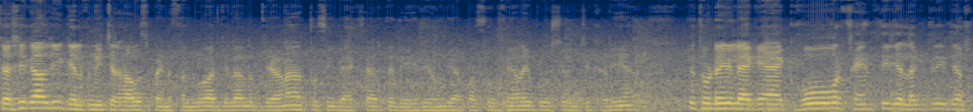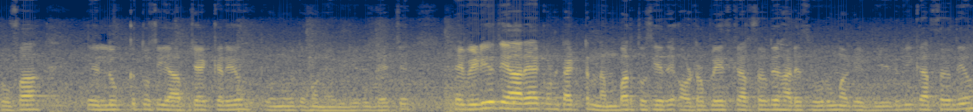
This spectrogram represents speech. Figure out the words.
ਸਤਿ ਸ਼੍ਰੀ ਅਕਾਲ ਜੀ, ਗਿੱਲ ਫਰਨੀਚਰ ਹਾਊਸ, ਪਿੰਡ ਸੰਗੋਆ ਜ਼ਿਲ੍ਹਾ ਲੁਧਿਆਣਾ। ਤੁਸੀਂ ਬੈਕ ਸਾਈਡ ਤੇ ਦੇਖਦੇ ਹੋਵੋਗੇ, ਆਪਾਂ ਸੋਫਿਆਂ ਵਾਲੇ ਪੋਰਸ਼ਨ 'ਚ ਖੜੇ ਆ ਤੇ ਤੁਹਾਡੇ ਲਈ ਲੈ ਕੇ ਆਇਆ ਇੱਕ ਹੋਰ ਫੈਂਸੀ ਜਿਹਾ ਲਗਜ਼ਰੀ ਜਿਹਾ ਸੋਫਾ। ਤੇ ਲੁੱਕ ਤੁਸੀਂ ਆਪ ਚੈੱਕ ਕਰਿਓ ਤੁਹਾਨੂੰ ਦਿਖਾਉਂਦੇ ਆ ਵੀਡੀਓ ਵਿੱਚ। ਤੇ ਵੀਡੀਓ ਤੇ ਆ ਰਿਹਾ ਕੰਟੈਕਟ ਨੰਬਰ ਤੁਸੀਂ ਇਹਦੇ ਆਰਡਰ ਪਲੇਸ ਕਰ ਸਕਦੇ ਹੋ, ਸਾਡੇ ਸ਼ੋਰੂਮ ਆ ਕੇ ਵਿਜ਼ਿਟ ਵੀ ਕਰ ਸਕਦੇ ਹੋ।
